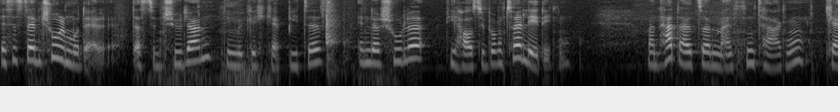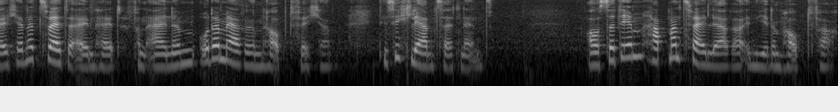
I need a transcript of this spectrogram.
Es ist ein Schulmodell, das den Schülern die Möglichkeit bietet, in der Schule die Hausübung zu erledigen. Man hat also an manchen Tagen gleich eine zweite Einheit von einem oder mehreren Hauptfächern, die sich Lernzeit nennt. Außerdem hat man zwei Lehrer in jedem Hauptfach.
